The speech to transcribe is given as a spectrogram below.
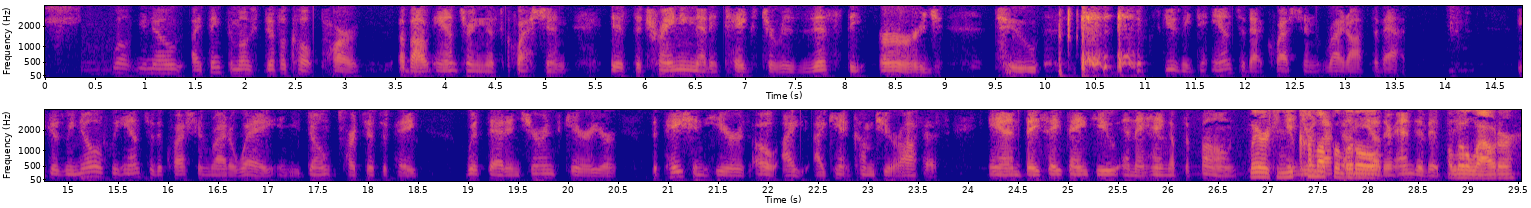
Well, you know, I think the most difficult part about answering this question is the training that it takes to resist the urge to, excuse me, to answer that question right off the bat. Because we know if we answer the question right away and you don't participate with that insurance carrier, the patient hears, oh, I, I can't come to your office. And they say thank you and they hang up the phone. Larry, can you come up a little, other end of it, a little louder?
